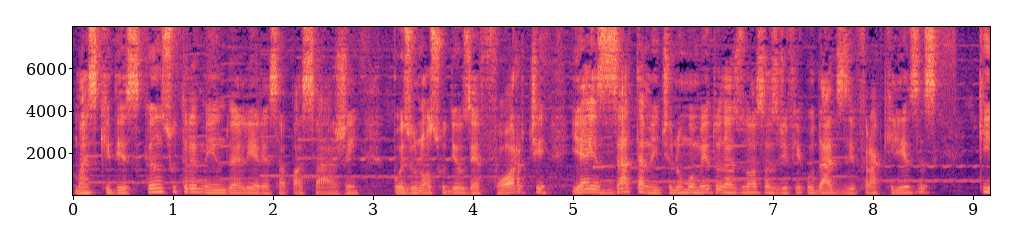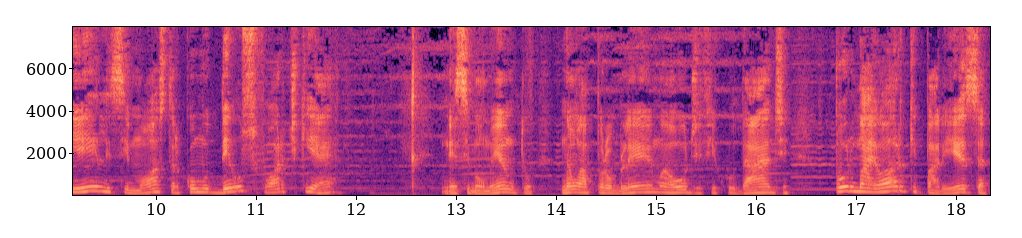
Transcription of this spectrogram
Mas que descanso tremendo é ler essa passagem, pois o nosso Deus é forte e é exatamente no momento das nossas dificuldades e fraquezas que ele se mostra como Deus forte que é. Nesse momento, não há problema ou dificuldade, por maior que pareça,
